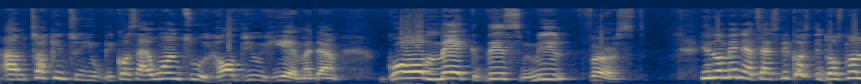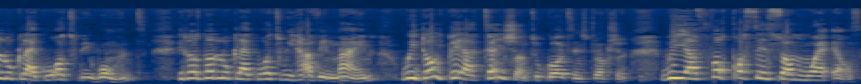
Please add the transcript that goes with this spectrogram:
I'm talking to you because I want to help you here, madam. Go make this meal first. You know, many times, because it does not look like what we want, it does not look like what we have in mind, we don't pay attention to God's instruction. We are focusing somewhere else.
